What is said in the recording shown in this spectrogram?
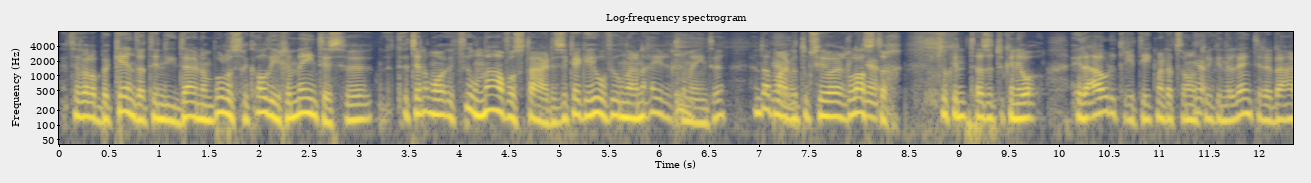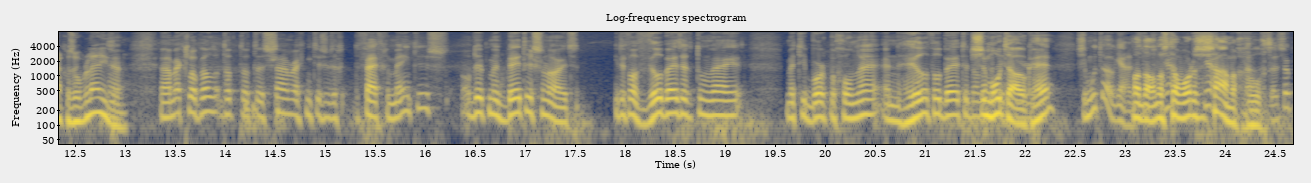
het is wel bekend dat in die Duin en Bollenstreek al die gemeentes, uh, het zijn allemaal veel navelstaarden. Ze kijken heel veel naar hun eigen gemeente. En dat maakt het natuurlijk heel erg lastig. Ja. Dat is natuurlijk een heel, hele oude kritiek, maar dat zal natuurlijk in de lengte der dagen zo blijven. Ja. maar ik geloof wel dat, dat de samenwerking tussen de, de vijf gemeentes op dit moment beter is dan ooit. In ieder geval veel beter dan toen wij met die bord begonnen. En heel veel beter dan... Ze moeten ook, hè? Ze moeten ook, ja. Want anders dan worden ze samengevoegd. dat is ook,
